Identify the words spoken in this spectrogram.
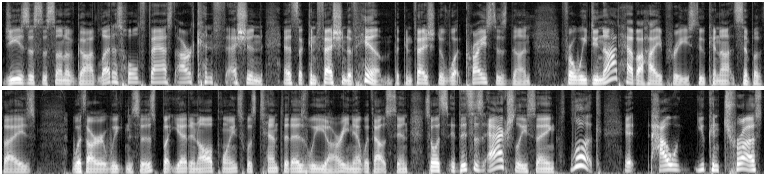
Jesus the Son of God, let us hold fast our confession. It's a confession of Him, the confession of what Christ has done. For we do not have a high priest who cannot sympathize with our weaknesses, but yet in all points was tempted as we are, and yet without sin. So it's this is actually saying, look at how you can trust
